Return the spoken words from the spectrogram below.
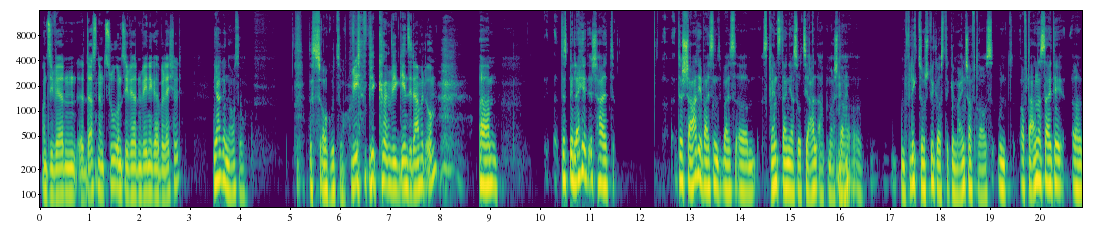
Und sie werden, äh, das nimmt zu und sie werden weniger belächelt? Ja, genau so. Das ist auch gut so. Wie, wie, können, wie gehen Sie damit um? Ähm, das belächelt ist halt das ist schade, weil es, weil es, ähm, es grenzt dann ja sozial ab. Man, mhm. da, äh, man fliegt so ein Stück aus der Gemeinschaft raus. Und auf der anderen Seite äh,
